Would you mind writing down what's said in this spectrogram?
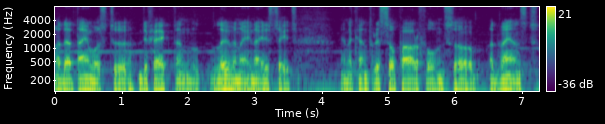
at that time was to defect and live in the United States. in a country so powerful and so advanced.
